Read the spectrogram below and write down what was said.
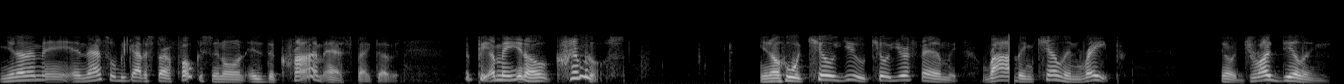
You know what I mean? And that's what we got to start focusing on is the crime aspect of it. I mean, you know, criminals. You know, who would kill you, kill your family, robbing, killing, rape, you know, drug dealing.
